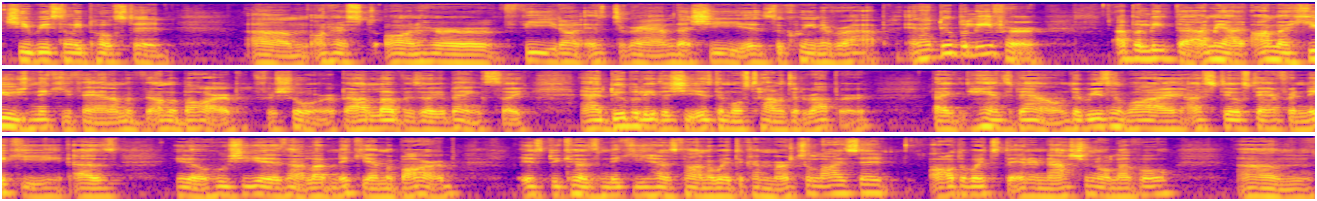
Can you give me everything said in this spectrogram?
She recently posted um, on her on her feed on Instagram that she is the queen of rap, and I do believe her. I believe that. I mean, I, am a huge Nicki fan. I'm a, I'm a Barb for sure, but I love Azealia Banks. Like, and I do believe that she is the most talented rapper, like hands down. The reason why I still stand for Nicki as you know who she is, and I love Nicki. I'm a Barb, is because Nicki has found a way to commercialize it all the way to the international level. Um,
